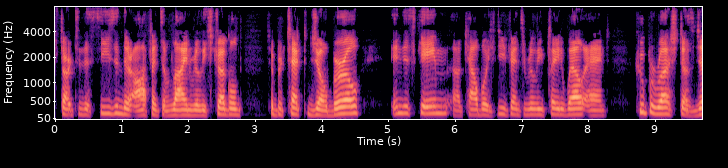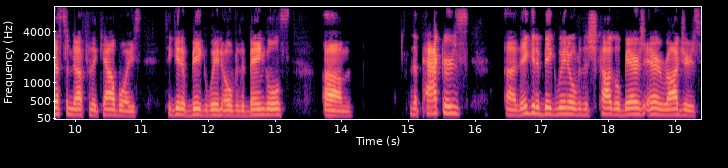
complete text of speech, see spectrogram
start to the season. Their offensive line really struggled to protect Joe Burrow in this game. Uh, Cowboys defense really played well, and Cooper Rush does just enough for the Cowboys to get a big win over the Bengals. Um, the Packers, uh, they get a big win over the Chicago Bears. Aaron Rodgers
